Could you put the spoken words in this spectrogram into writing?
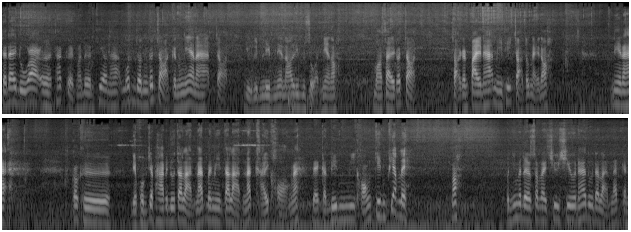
จะได้ดูว่าเออถ้าเกิดมาเดินเที่ยวนะฮะรถยนต์ก็จอดกันตรงเนี้ยนะฮะจอดอยู่ริมๆเนี่ยเนาะริมสวนเนี่ยเนาะมอไซค์ก็จอดจอดกันไปนะฮะมีที่จอดตรงไหนเนาะนี่นะฮะก็คือเดี๋ยวผมจะพาไปดูตลาดนัดมันมีตลาดนัดขายของนะแบกกับดินมีของกินเพียบเลยเนาะวันนี้มาเดินสบายชิวๆนะฮะดูตลาดนัดกัน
